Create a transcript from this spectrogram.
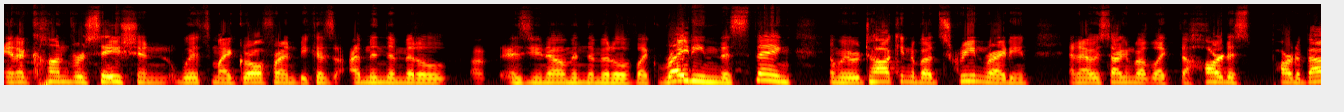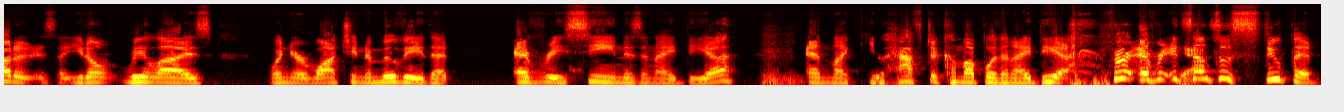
in a conversation with my girlfriend because I'm in the middle, of, as you know, I'm in the middle of like writing this thing, and we were talking about screenwriting, and I was talking about like the hardest part about it is that you don't realize when you're watching a movie that every scene is an idea and like you have to come up with an idea for every it Yeah. sounds so stupid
